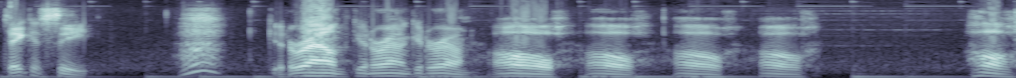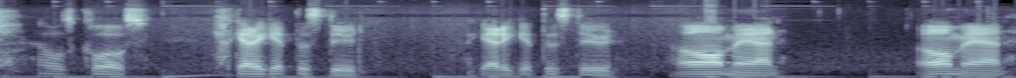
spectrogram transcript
take a seat. get around, get around, get around. Oh, oh, oh, oh. Oh, that was close. I gotta get this dude. I gotta get this dude. Oh, man. Oh, man.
